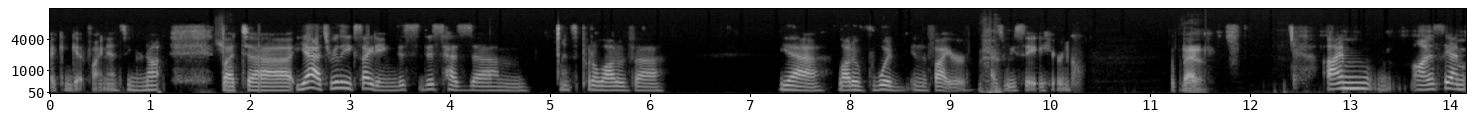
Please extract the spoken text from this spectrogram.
I can get financing or not. Sure. But uh, yeah, it's really exciting. This this has um, it's put a lot of uh, yeah, a lot of wood in the fire, as we say here in Quebec. Yeah. I'm honestly I'm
